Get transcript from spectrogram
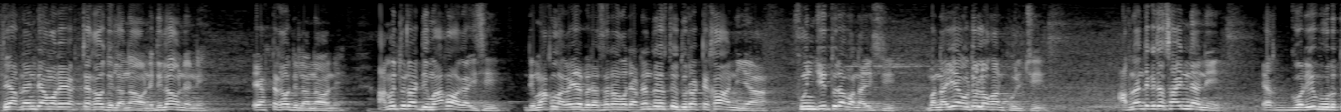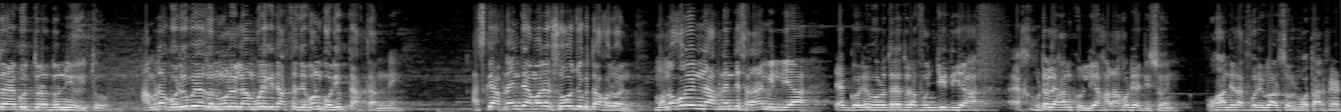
তে আপনাদের আমার এক টাকাও দিলা না অনে দিলাও নেনি এক টাকাও দিলা না অনে আমি তোরা দিমাগ লাগাইছি দিমাগ লাগাইয়া বেড়াচারা করে আপনাদের কাছ থেকে তোরা টাকা আনিয়া, ফুঞ্জি তোরা বানাইছি, বানাইয়া হোটেল ওখান খুলছি। আপনাদের কাছে চাইন না নি এক গরিব হরতে এক তোরা ধনী হইতো। আমরা গরিব হইয়া জন্ম লইলাম করে কিন্তু আস্তে জীবন গরিব থাকতাম নি? আজকে আপনাদের আমার সহযোগিতা করেন। মনে করেন না আপনাদের সারা মিলিয়া এক গরিব হরতে তোরা পুঞ্জি দিয়া এক হোটেল এখন খুলিয়া হালা করিয়া দিছেন। ওখান দিয়ে তার পরিবার চলবো তার পেট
